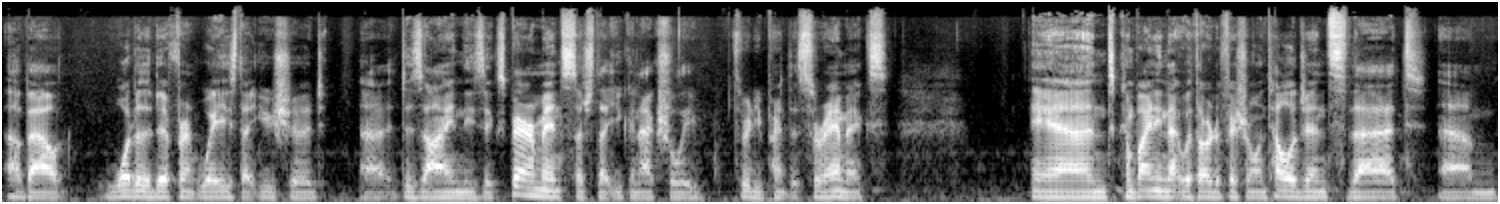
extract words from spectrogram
about what are the different ways that you should uh, design these experiments such that you can actually 3D print the ceramics. And combining that with artificial intelligence that um,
